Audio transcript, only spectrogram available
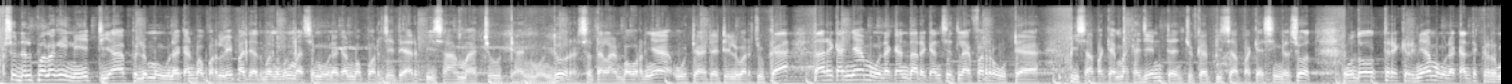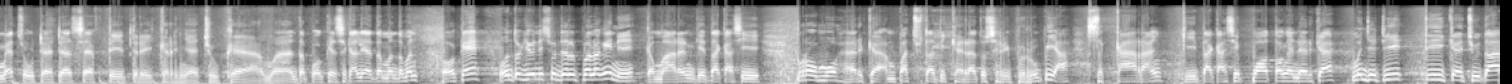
sundel bolong ini dia belum menggunakan power lipat ya teman-teman. Masih menggunakan power GTR bisa maju dan mundur. Setelan powernya udah ada di luar juga tarikannya menggunakan tarikan seat lever udah bisa pakai magazine dan juga bisa pakai single shot. Untuk triggernya menggunakan trigger match udah ada safety triggernya juga. Mantap oke sekali ya teman-teman. Oke untuk unit sundel bolong ini kemarin kita kasih promo harga Rp4.300.000 sekarang kita kasih potongan harga menjadi 3 juta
